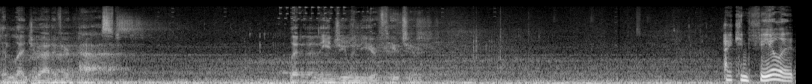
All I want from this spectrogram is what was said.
that led you out of your past. Let it lead you into your future. I can feel it.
